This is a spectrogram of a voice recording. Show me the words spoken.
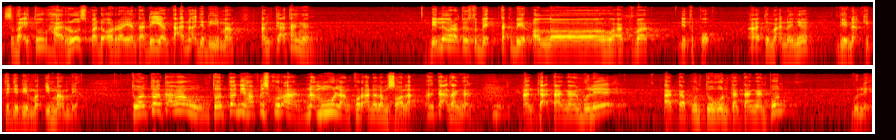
sebab itu harus pada orang yang tadi yang tak nak jadi imam angkat tangan bila orang tu sebut takbir Allahu Akbar dia tepuk ha, itu maknanya dia nak kita jadi imam dia Tuan-tuan tak mau. Tuan-tuan ni hafiz Quran. Nak mengulang Quran dalam solat. Angkat tangan. Angkat tangan boleh. Ataupun turunkan tangan pun boleh.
